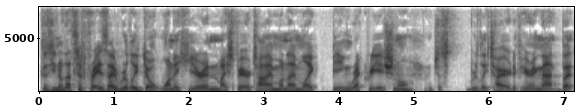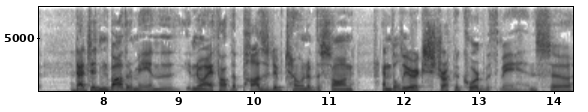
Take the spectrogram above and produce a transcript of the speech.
Because, you know, that's a phrase I really don't want to hear in my spare time when I'm like being recreational. I'm just really tired of hearing that. But that didn't bother me. And, the, you know, I thought the positive tone of the song and the lyrics struck a chord with me. And so,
